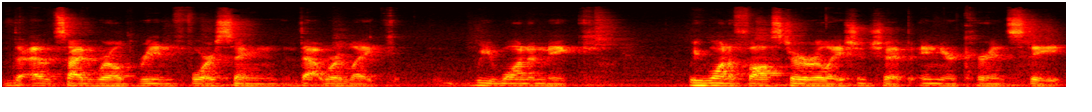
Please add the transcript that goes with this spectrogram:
the outside world reinforcing that we're like, we want to make, we want to foster a relationship in your current state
